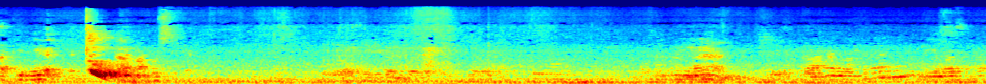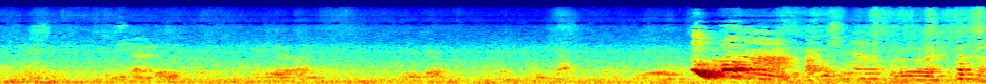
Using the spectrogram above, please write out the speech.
Sakitnya ah, bagus. Nah, perlahan-lahan lima saat. Satu, dua, tiga, empat. Oh, nah, bagusnya. Dua, tiga,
